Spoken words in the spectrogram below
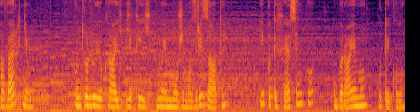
а верхнім контролюю край, який ми можемо зрізати, і потихесенько убираємо кутикулу.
